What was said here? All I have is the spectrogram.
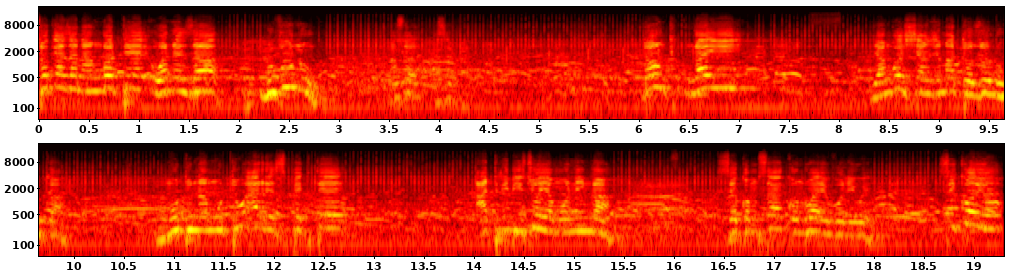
soki aza na yango te wana eza luvunu donc ngai yango changement tozoluka. Mutu na mutu attribution ya moninga. C'est comme ça qu'on doit évoluer. Sikoyo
